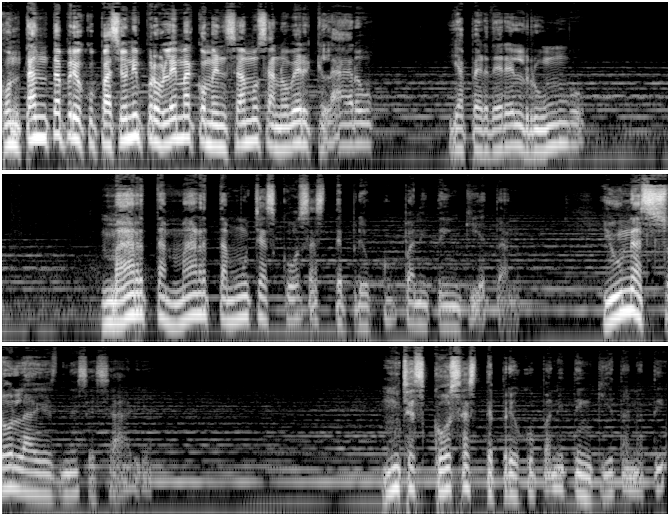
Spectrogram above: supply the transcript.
Con tanta preocupación y problema comenzamos a no ver claro y a perder el rumbo. Marta, Marta, muchas cosas te preocupan y te inquietan. Y una sola es necesaria. Muchas cosas te preocupan y te inquietan a ti.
